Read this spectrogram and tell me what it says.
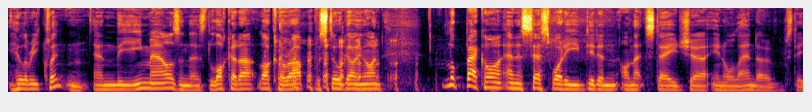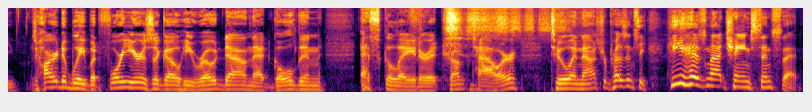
Hillary Clinton and the emails and there's lock it up, lock her up was still going on. Look back on and assess what he did in, on that stage uh, in Orlando, Steve. It's hard to believe, but four years ago, he rode down that golden escalator at Trump Tower to announce for presidency. He has not changed since then.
